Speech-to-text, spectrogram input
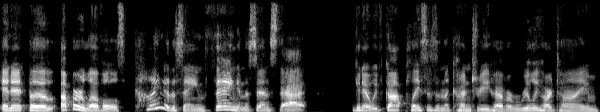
And at the upper levels, kind of the same thing in the sense that, you know, we've got places in the country who have a really hard time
